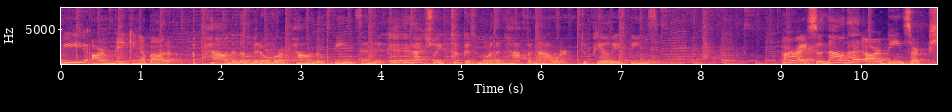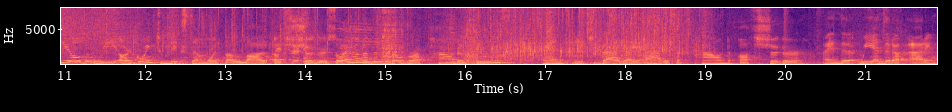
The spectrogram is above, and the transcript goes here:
We are making about a, pound, a little bit over a pound of beans, and it actually took us more than half an hour to peel these beans. All right, so now that our beans are peeled, we are going to mix them with a lot of sugar. So I have a little bit over a pound of beans, and each bag I add is a pound of sugar. I ended up, we ended up adding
